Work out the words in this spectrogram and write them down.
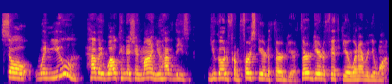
So when you have a well conditioned mind, you have these, you go from first gear to third gear, third gear to fifth gear, whenever you want.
